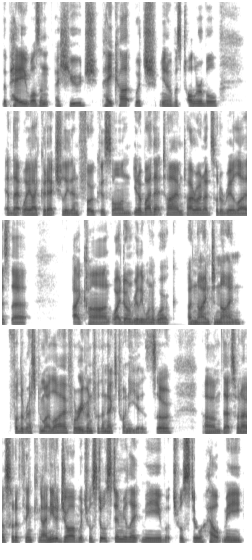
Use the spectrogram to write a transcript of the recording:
The pay wasn't a huge pay cut, which you know was tolerable, and that way I could actually then focus on you know by that time, Tyrone, I'd sort of realized that I can't, or I don't really want to work a nine to nine for the rest of my life, or even for the next twenty years. So um, that's when I was sort of thinking I need a job which will still stimulate me, which will still help me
